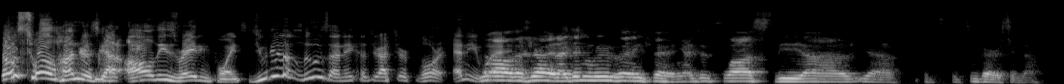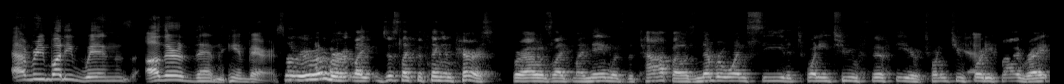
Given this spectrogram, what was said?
Those 1200s got all these rating points. You didn't lose any because you're at your floor anyway. No, that's right. I didn't lose anything. I just lost the uh yeah, it's it's embarrassing now everybody wins other than the embarrassment. So remember, like just like the thing in Paris, where I was like, my name was the top. I was number one seed at 2250 or 2245, yeah. right?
